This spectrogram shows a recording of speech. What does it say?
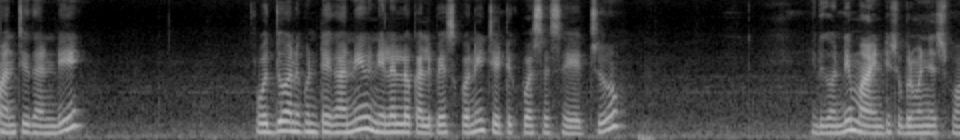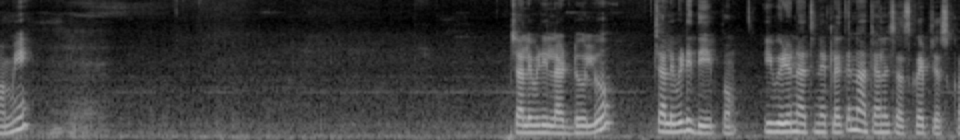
మంచిదండి. వద్దు అనుకుంటే కానీ నీళ్ళల్లో కలిపేసుకొని చెట్టుకు పోసేసేయచ్చు. ఇదిగోండి మా ఇంటి సుబ్రహ్మణ్య స్వామి. చలివిడి లడ్డూలు చలివిడి దీపం. ఈ వీడియో నచ్చినట్లయితే నా ఛానల్ సబ్స్క్రైబ్ చేసుకోండి.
